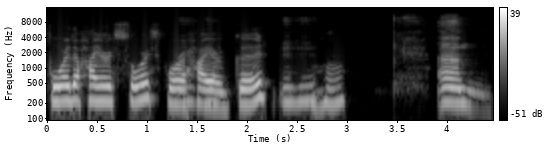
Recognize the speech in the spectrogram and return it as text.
for the higher source, for a Mhm. higher good. Mm-hmm. hmm Um,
